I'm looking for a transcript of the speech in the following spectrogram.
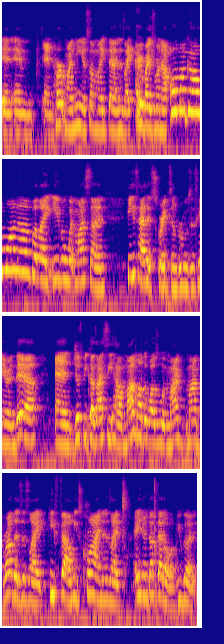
And, and and hurt my knee or something like that and it's like everybody's running out oh my god wanna but like even with my son he's had his scrapes and bruises here and there and just because I see how my mother was with my my brothers, is like he fell, he's crying, and it's like Adrian, dust that off. You good?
